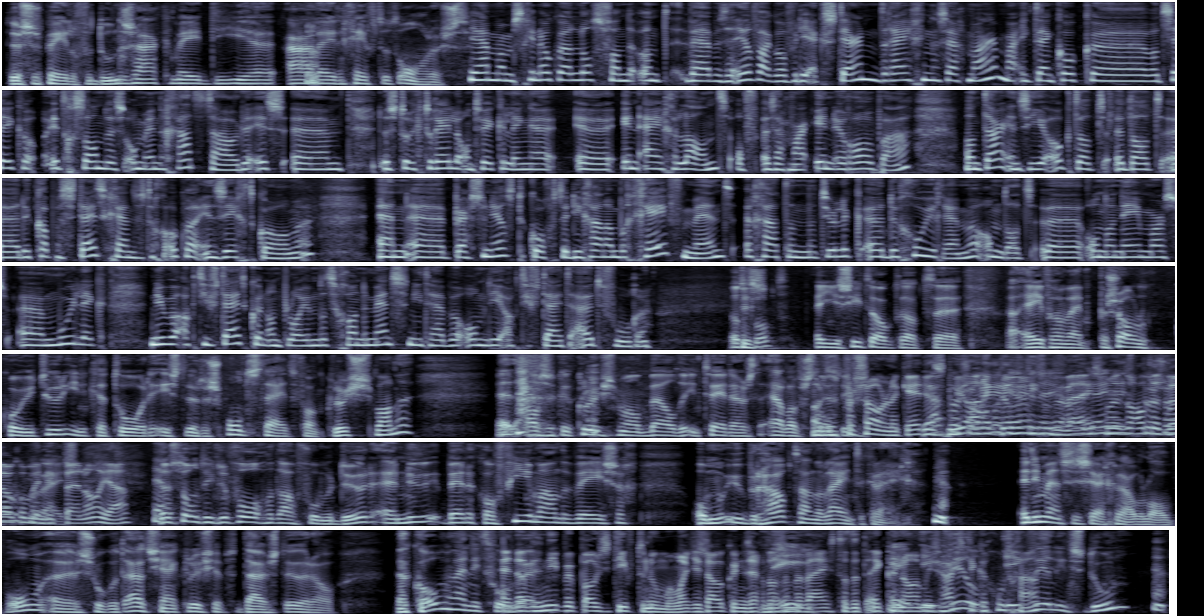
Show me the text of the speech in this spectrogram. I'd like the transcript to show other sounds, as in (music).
Dus er spelen voldoende zaken mee die uh, aanleiding geven tot onrust. Ja, maar misschien ook wel los van de. Want we hebben het heel vaak over die externe dreigingen, zeg maar. Maar ik denk ook uh, wat zeker interessant is om in de gaten te houden, is uh, de structurele ontwikkelingen uh, in eigen land, of zeg maar in Europa. Want daarin zie je ook dat, dat de capaciteitsgrenzen toch ook wel in zicht komen. En personeelstekorten die gaan op een gegeven moment gaat dan natuurlijk de groei remmen, omdat ondernemers moeilijk nieuwe activiteit kunnen ontplooien, omdat ze gewoon de mensen niet hebben om die activiteiten uit te voeren. Dat dus... klopt. En je ziet ook dat uh, een van mijn persoonlijke conjunctuurindicatoren is de responstijd van klusjesmannen. En als ik een klusjesman belde in 2011. Stond oh, dat is persoonlijk, hè? Ja, is nu anekdotisch nee, bewijs, nee, nee, maar altijd welkom bewijs. in dit panel. Ja. ja. Dan stond hij de volgende dag voor mijn deur. En nu ben ik al vier maanden bezig om me überhaupt aan de lijn te krijgen. Ja. En die mensen zeggen, nou, we lopen om, uh, zoek het uit. Als jij een klusje hebt, 1000 euro. Daar komen wij niet voor. En dat is niet meer positief te noemen. Want je zou kunnen zeggen nee. dat is een bewijs dat het economisch nee, hartstikke goed gaat. Ik wil iets doen. Ja.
